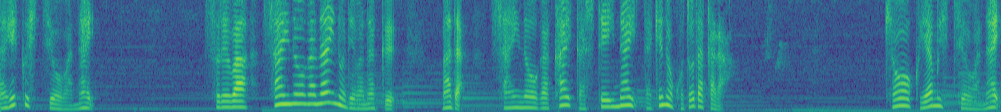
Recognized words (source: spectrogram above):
嘆く必要はない。それは才能がないのではなくまだ才能が開花していないだけのことだから。今日悔やむ必要はない。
